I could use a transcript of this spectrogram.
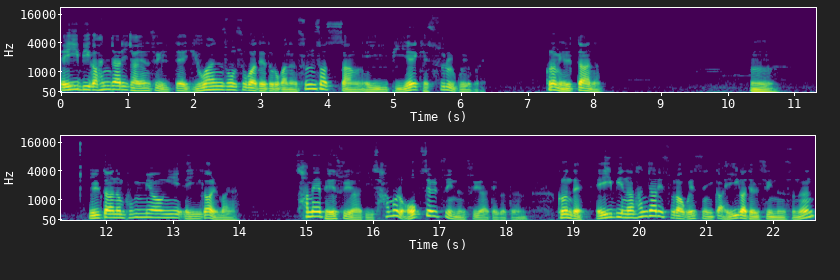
A, B가 한 자리 자연수일 때 유한소수가 되도록 하는 순서상 A, B의 개수를 구해보래. 그럼 일단은 음 일단은 분명히 A가 얼마야? 3의 배수여야 돼. 이 3을 없앨 수 있는 수여야 되거든. 그런데 A, B는 한 자릿수라고 했으니까 A가 될 수 있는 수는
